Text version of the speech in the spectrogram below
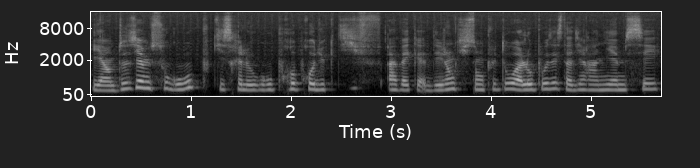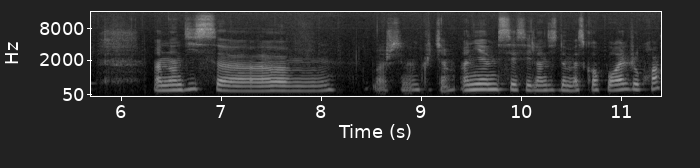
Et un deuxième sous-groupe qui serait le groupe reproductif avec des gens qui sont plutôt à l'opposé, c'est-à-dire un IMC, un indice, euh, bah, je sais même plus, tiens, un IMC c'est l'indice de masse corporelle je crois,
